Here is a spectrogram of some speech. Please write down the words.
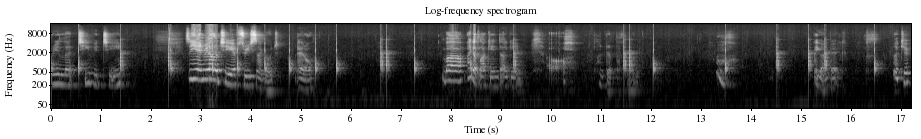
relativity. So yeah, in reality f3 is not good at all. But I got lucky in that game. Oh, I planted a pawn. Oh. I got back. Okay.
